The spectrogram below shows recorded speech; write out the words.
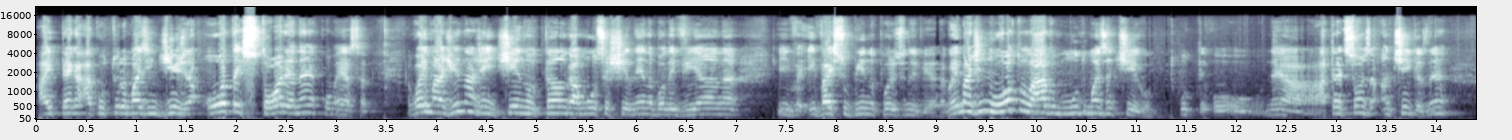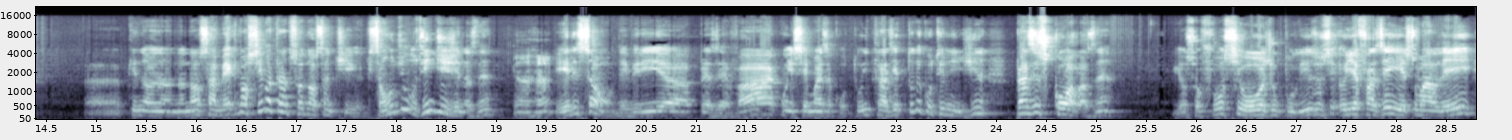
aí pega a cultura mais indígena, outra história, né, começa. Agora imagina a Argentina, o tango, a música chilena, boliviana, e, vai- subindo por esse universo. Agora imagina o outro lado, o mundo mais antigo, o, o- né, a, a tradições antigas, né? Ah, Porque na, na- nossa América nós temos a tradição nossa antiga, que são os- indígenas, né? Aham. Eles são, deveria preservar, conhecer mais a cultura e trazer toda a cultura indígena para as escolas, né? Eu se eu fosse hoje um polícia, eu ia fazer isso, uma lei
